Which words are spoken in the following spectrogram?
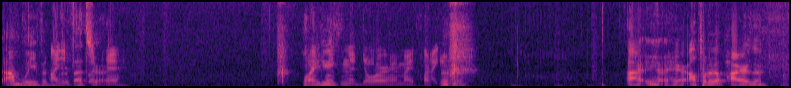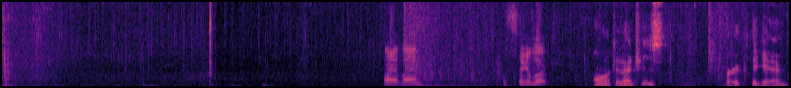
I'm leaving. I but just That's right. okay. Why do you? closing the door and my fucking. I you know, here. I'll put it up higher then. Alright, Lan. Let's take a look. Oh, did I just break the game?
